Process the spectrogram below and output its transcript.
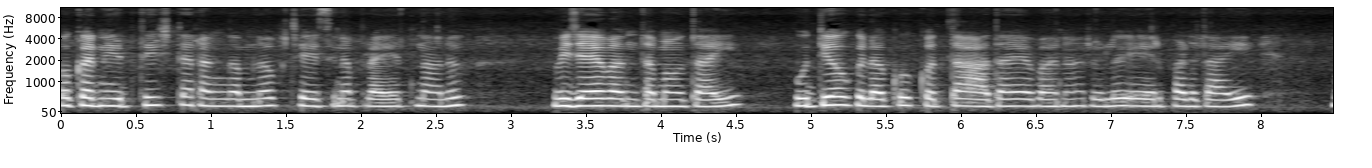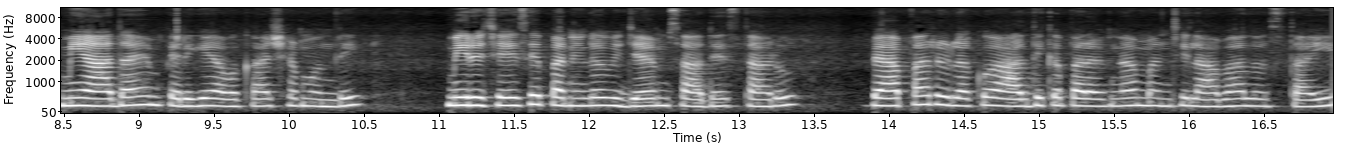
ఒక నిర్దిష్ట రంగంలో చేసిన ప్రయత్నాలు విజయవంతమవుతాయి. ఉద్యోగులకు కొత్త ఆదాయ వనరులు ఏర్పడతాయి. మీ ఆదాయం పెరిగే అవకాశం ఉంది. మీరు చేసే పనిలో విజయం సాధిస్తారు. వ్యాపారులకు ఆర్థిక పరంగా మంచి లాభాలు వస్తాయి.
